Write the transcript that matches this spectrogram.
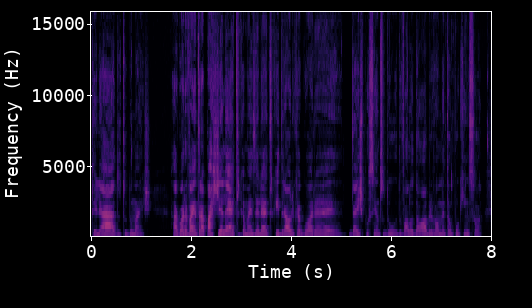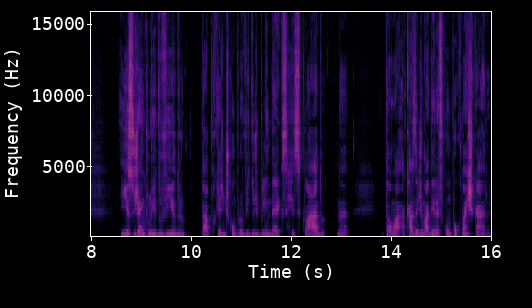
Telhado, tudo mais. Agora vai entrar a parte de elétrica, mas elétrica e hidráulica agora é 10% do, do valor da obra, vai aumentar um pouquinho só. E isso já incluído vidro, tá? Porque a gente comprou vidro de blindex reciclado, né? Então a, a casa de madeira ficou um pouco mais cara.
